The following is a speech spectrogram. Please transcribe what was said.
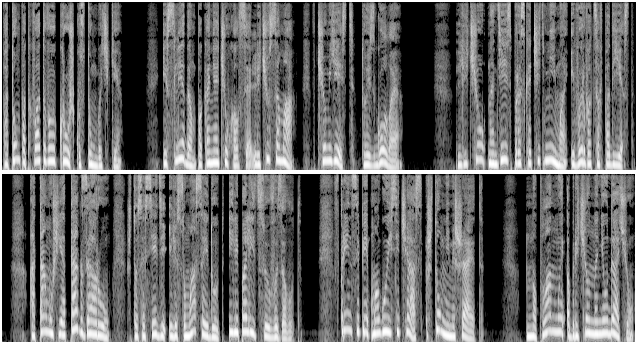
Потом подхватываю кружку с тумбочки. И следом, пока не очухался, лечу сама, в чем есть, то есть голая. Лечу, надеясь проскочить мимо и вырваться в подъезд. А там уж я так заору, что соседи или с ума сойдут, или полицию вызовут. В принципе, могу и сейчас, что мне мешает? Но план мой обречен на неудачу,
